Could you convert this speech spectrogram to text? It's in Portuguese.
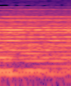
Música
